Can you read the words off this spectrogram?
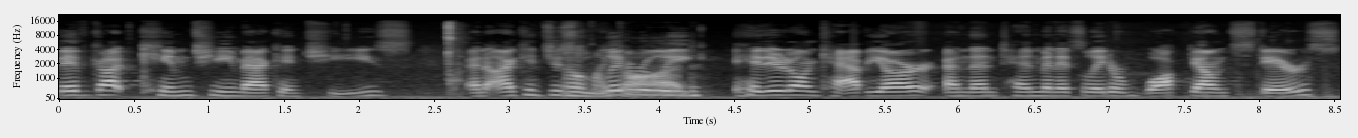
they've got kimchi mac and cheese. And I can just Oh literally God. hit it on caviar, and then ten minutes later walk downstairs,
